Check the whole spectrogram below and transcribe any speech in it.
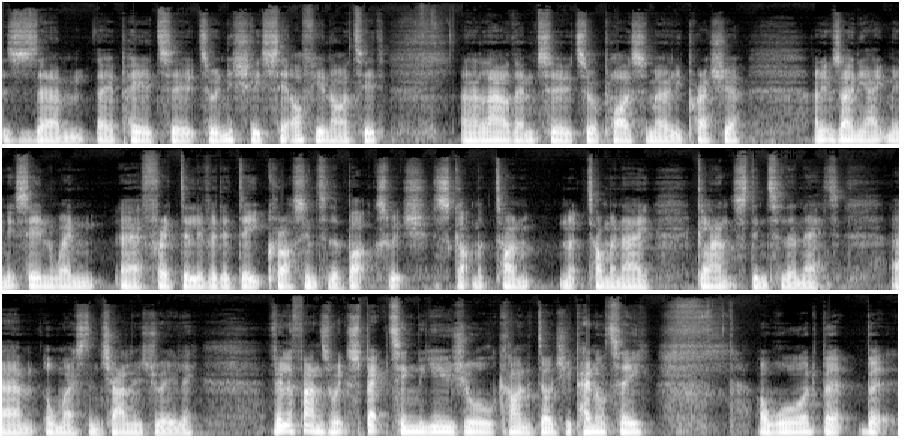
as um, they appeared to to initially sit off United and allow them to to apply some early pressure. And it was only eight minutes in when uh, Fred delivered a deep cross into the box, which Scott McTom- McTominay glanced into the net, um, almost unchallenged, really. Villa fans were expecting the usual kind of dodgy penalty award, but but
